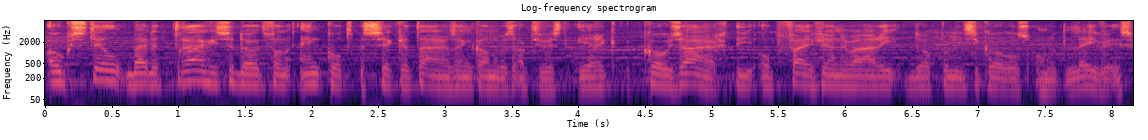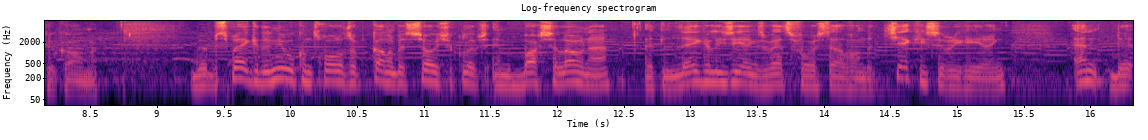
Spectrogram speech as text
ook stil bij de tragische dood van Enkot secretaris en cannabisactivist Erik Kozaar, die op 5 januari door politiekogels om het leven is gekomen. We bespreken de nieuwe controles op cannabis social clubs in Barcelona, het legaliseringswetsvoorstel van de Tsjechische regering en de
